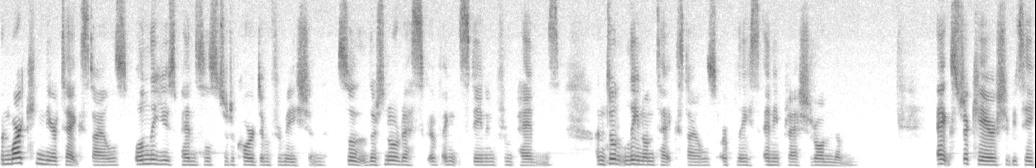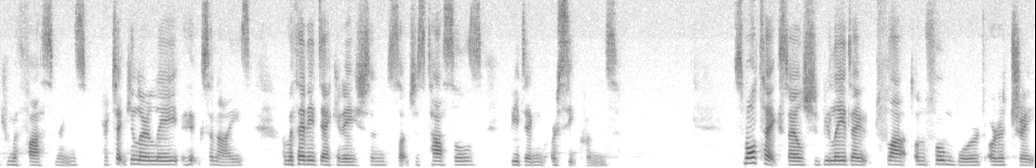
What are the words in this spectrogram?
When working near textiles, only use pencils to record information so that there's no risk of ink staining from pens, and don't lean on textiles or place any pressure on them. Extra care should be taken with fastenings, particularly hooks and eyes, and with any decoration such as tassels, beading or sequins. Small textiles should be laid out flat on foam board or a tray.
